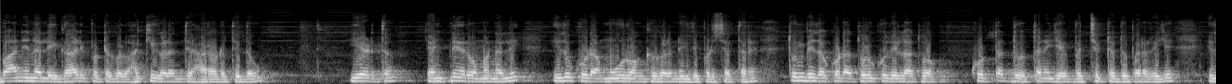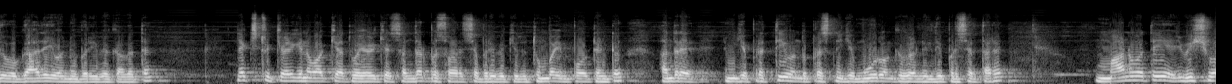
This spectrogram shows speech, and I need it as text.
ಬಾನಿನಲ್ಲಿ ಗಾಳಿಪಟಗಳು ಹಕ್ಕಿಗಳಂತೆ ಹಾರಾಡುತ್ತಿದ್ದವು. ಏಡ್ತ, ಎಂಟನೇ ರೋಮನ್ನಲ್ಲಿ ಇದು ಕೂಡ ಮೂರು ಅಂಕಗಳನ್ನು ನಿಗದಿಪಡಿಸಿರ್ತಾರೆ ತುಂಬಿದ ಕೂಡ ತುಳುಕುವುದಿಲ್ಲ ಅಥವಾ ಕೊಟ್ಟದ್ದು ತನಗೆ ಬಚ್ಚಿಟ್ಟದ್ದು ಪರರಿಗೆ ಇದು ಗಾದೆಯನ್ನು ಬರೀಬೇಕಾಗತ್ತೆ. ನೆಕ್ಸ್ಟ್ ಕೆಳಗಿನ ವಾಕ್ಯ ಅಥವಾ ಹೇಳಿಕೆ ಸಂದರ್ಭ ಸ್ವಾರಸ್ಯ ಬರೀಬೇಕು. ಇದು ತುಂಬ ಇಂಪಾರ್ಟೆಂಟ್ ಅಂದರೆ ನಿಮಗೆ ಪ್ರತಿಯೊಂದು ಪ್ರಶ್ನೆಗೆ ಮೂರು ಅಂಕಗಳನ್ನು ನಿಗದಿಪಡಿಸಿರ್ತಾರೆ. ಮಾನವತೆಯೇ ವಿಶ್ವ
